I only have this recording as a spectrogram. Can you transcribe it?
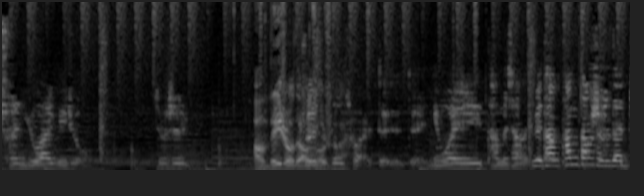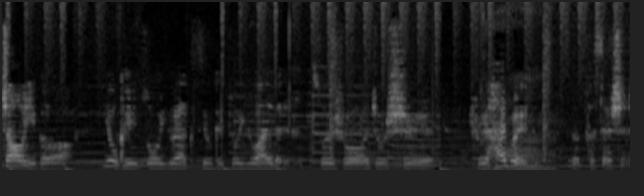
纯 UI visual，就是哦 visual 都要做出来。对对对，因为他们想，因为他们他们当时是在招一个。又可以做 UX 又可以做 UI 的人，所以说就是属于 hybrid 的 position，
